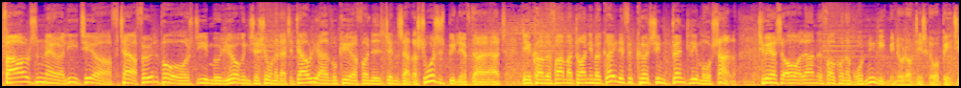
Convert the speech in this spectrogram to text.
Farvelsen er lige til at tage og føle på hos de miljøorganisationer, der til daglig advokerer for nedsættelse af ressourcespil, efter at det er kommet frem, at dronning Margrethe fik kørt sin Bentley Mosan tværs over landet for at kunne bruge den i 9 minutter, det skriver BT.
